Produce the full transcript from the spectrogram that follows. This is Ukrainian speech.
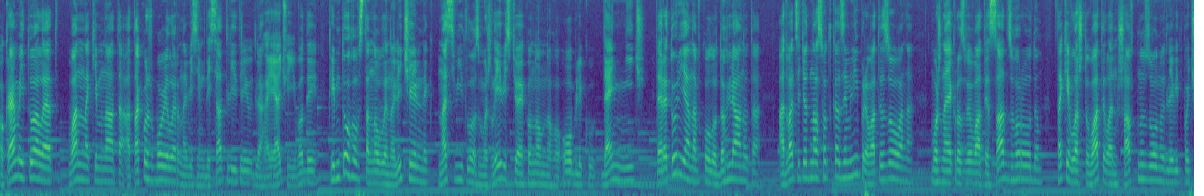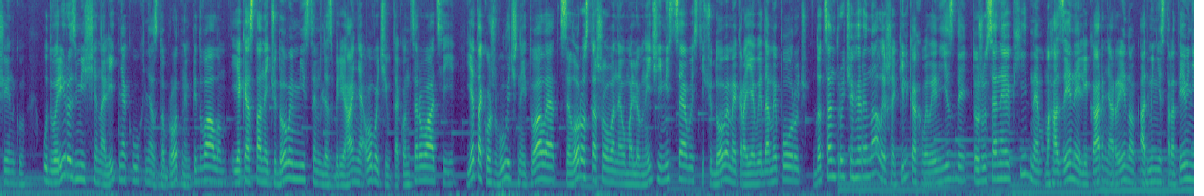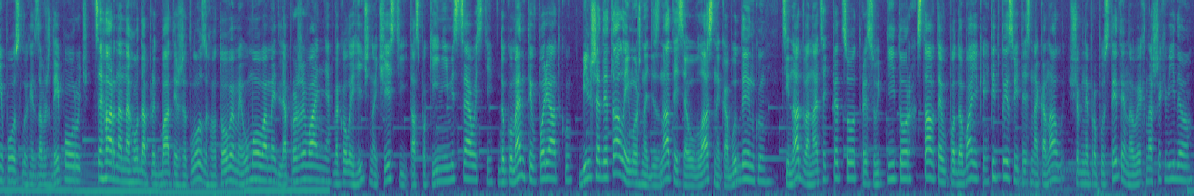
окремий туалет, ванна кімната, а також бойлер на 80 літрів для гарячої води. Крім того, встановлено лічильник на світло з можливістю економного обліку день-ніч. Територія навколо доглянута, а 21 сотка землі приватизована. Можна як розвивати сад з городом, так і влаштувати ландшафтну зону для відпочинку. У дворі розміщена літня кухня з добротним підвалом, яке стане чудовим місцем для зберігання овочів та консервації. Є також вуличний туалет, село розташоване у мальовничій місцевості з чудовими краєвидами поруч. До центру Чигирина лише кілька хвилин їзди. Тож усе необхідне магазини, лікарня, ринок, адміністративні послуги завжди поруч. Це гарна нагода придбати житло з готовими умовами для проживання в екологічно чистій та спокійній місцевості. Документи в порядку. Більше деталей можна дізнатися у власника будинку. Ціна 12500, присутній торг. Ставте вподобайки, підписуйтесь на канал, щоб не пропустити нових наших відео.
